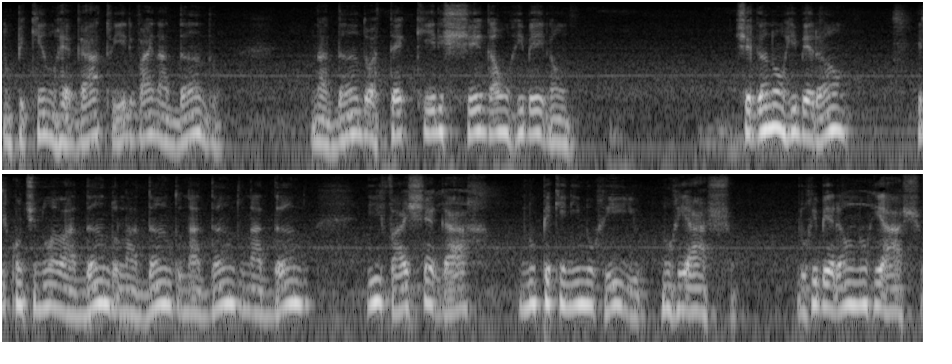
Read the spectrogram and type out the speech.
num pequeno regato, e ele vai nadando, nadando até que ele chega a um ribeirão. Chegando a um ribeirão, ele continua nadando, nadando, nadando, nadando e vai chegar no pequenino rio, no riacho, do ribeirão no riacho.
